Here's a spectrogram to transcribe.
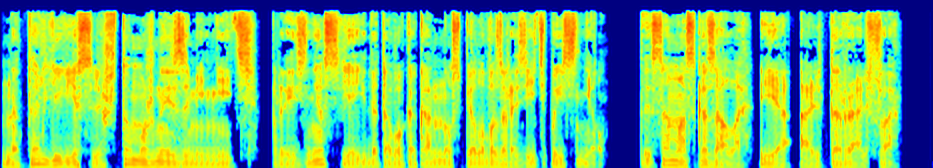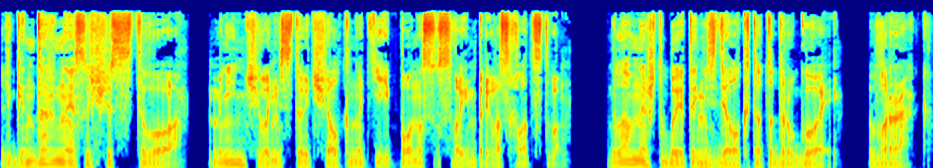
«Наталью, если что, можно и заменить», — произнес я и до того, как Анна успела возразить, пояснил. «Ты сама сказала, я Альтер Альфа. Легендарное существо. Мне ничего не стоит щелкнуть ей по носу своим превосходством. Главное, чтобы это не сделал кто-то другой. Враг.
